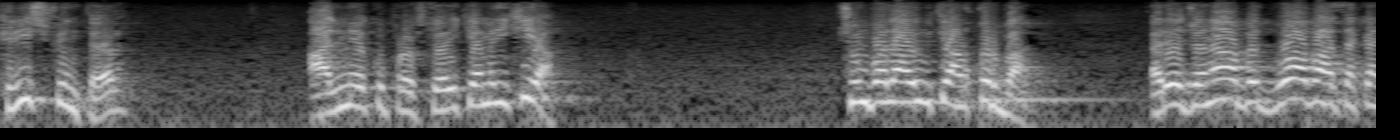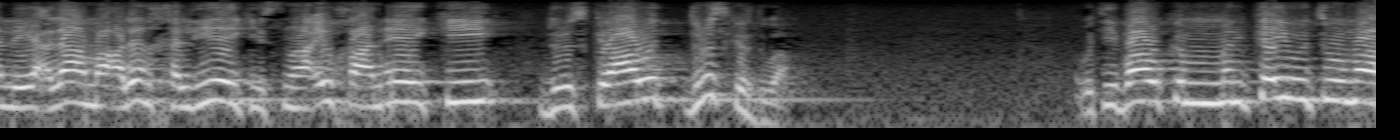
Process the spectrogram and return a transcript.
کریش فینتر عالمێک و پرۆفسۆرێکی ئەمریکیە چون بەلای وتیان قوربان ئەرێ جەنابەت وا باسەکەن لە ئیعلامە ئەڵێن خەلیەیەکی سناعی و خانەیەکی دروستکراوت دروست کردووە وتی باوکم من کەی وتومە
